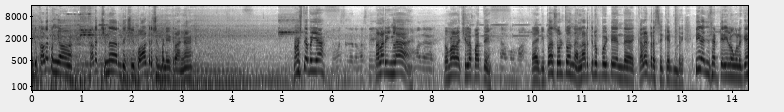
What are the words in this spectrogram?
இது கடை கொஞ்சம் கடை சின்னதாக இருந்துச்சு இப்போ ஆல்ட்ரேஷன் பண்ணியிருக்கிறாங்க. நமஸ்தே பையா. நல்லா இருக்கீங்களா? ரொம்ப நாள் ஆச்சுல பார்த்தேன் ஆமாம்மா. ரைட் இப்போ சொல்லிட்டு வந்தேன். எல்லா இடத்துலையும் போயிட்டு இந்த கலர் ட்ரெஸ்ஸு கேட்டுருக்கேன் டி ராஜன் சார் தெரியல உங்களுக்கு.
